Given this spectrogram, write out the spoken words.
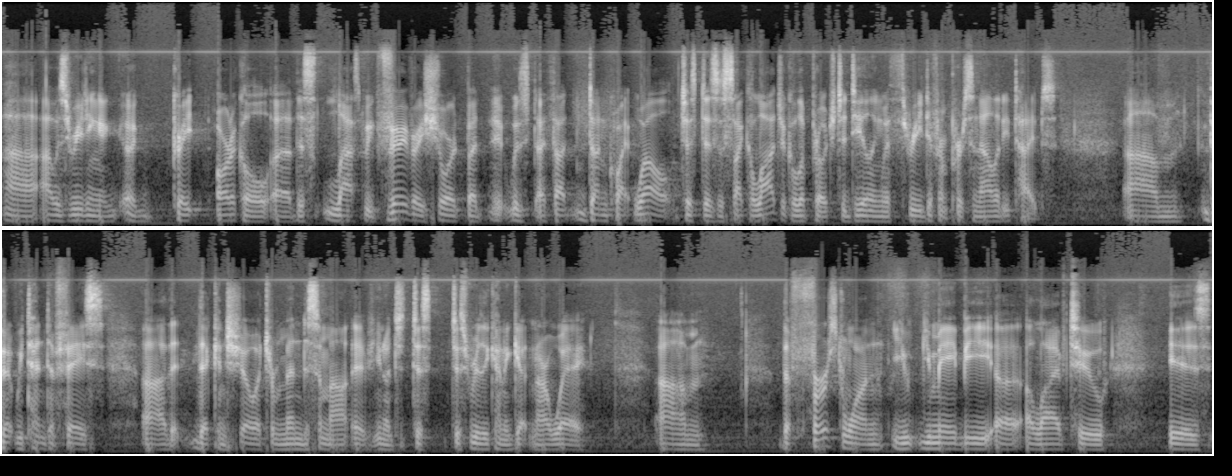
Uh, I was reading a, a great article uh, this last week, very, very short, but it was, I thought, done quite well, just as a psychological approach to dealing with three different personality types um, that we tend to face uh, that, that can show a tremendous amount of, you know, just, just really kind of get in our way. Um, the first one you, you may be uh, alive to is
